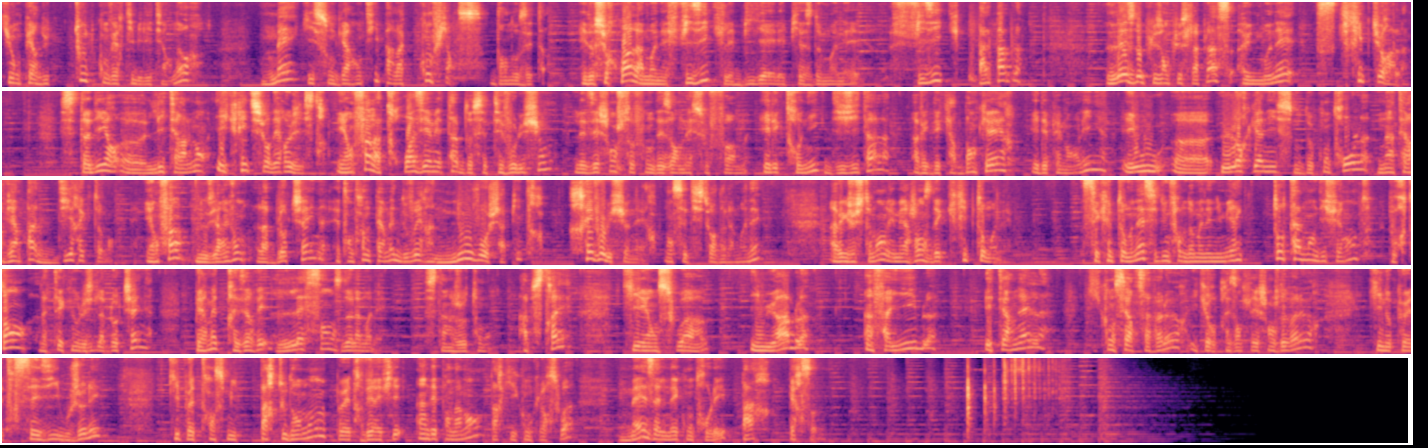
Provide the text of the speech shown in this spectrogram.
qui ont perdu toute convertibilité en or, mais qui sont garanties par la confiance dans nos États. Et de surcroît, la monnaie physique, les billets et les pièces de monnaie physiques, palpables, laisse de plus en plus la place à une monnaie scripturale, c'est-à-dire euh, littéralement écrite sur des registres. Et enfin, la troisième étape de cette évolution, les échanges se font désormais sous forme électronique, digitale, avec des cartes bancaires et des paiements en ligne, et où euh, l'organisme de contrôle n'intervient pas directement. Et enfin, nous y arrivons, la blockchain est en train de permettre d'ouvrir un nouveau chapitre révolutionnaire dans cette histoire de la monnaie, avec justement l'émergence des crypto-monnaies. Ces crypto-monnaies, c'est une forme de monnaie numérique totalement différente. Pourtant, la technologie de la blockchain permet de préserver l'essence de la monnaie. C'est un jeton abstrait qui est en soi immuable, infaillible, éternel, qui conserve sa valeur et qui représente l'échange de valeur, qui ne peut être saisi ou gelé, qui peut être transmis partout dans le monde, peut être vérifié indépendamment par quiconque leur soit, mais elle n'est contrôlée par personne.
